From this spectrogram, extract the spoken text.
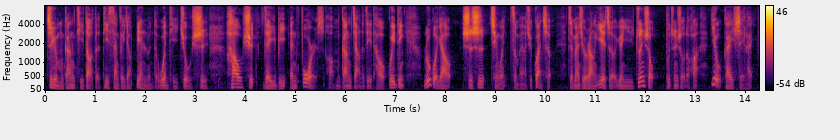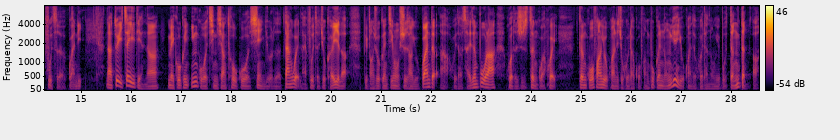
至于我们刚刚提到的第三个要辩论的问题，就是 How should they be enforced？好，我们刚刚讲的这套规定，如果要实施，请问怎么样去贯彻？怎么样就让业者愿意遵守？不遵守的话，又该谁来负责管理？那对于这一点呢，美国跟英国倾向透过现有的单位来负责就可以了。比方说跟金融市场有关的啊，回到财政部啦，或者是证管会；跟国防有关的就回到国防部；跟农业有关的回到农业部等等啊。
